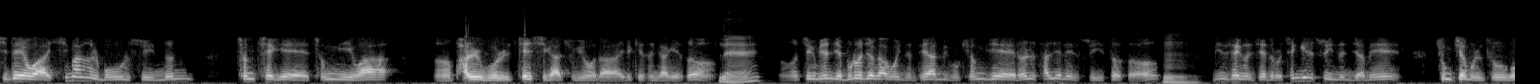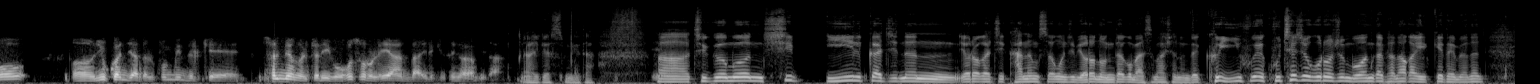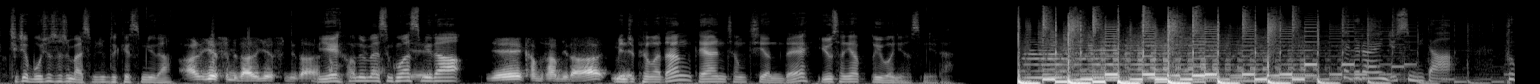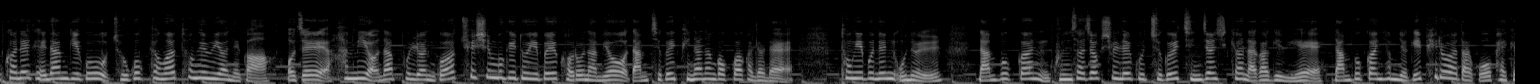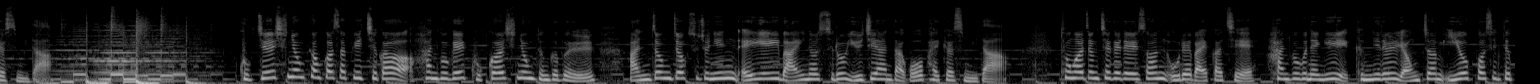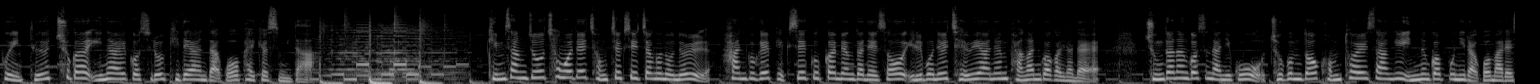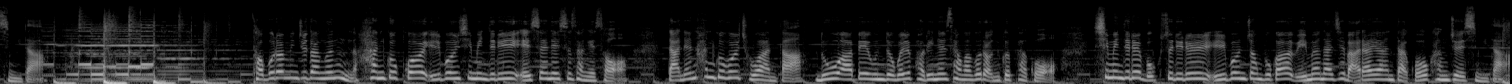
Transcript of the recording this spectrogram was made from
기대와 희망을 모을 수 있는 정책의 정리와 어, 발굴, 제시가 중요하다 이렇게 생각해서 네. 어, 지금 현재 무너져가고 있는 대한민국 경제를 살려낼 수 있어서 음. 민생을 제대로 챙길 수 있는 점에 중점을 두고 어, 유권자들 국민들께 설명을 드리고 호소를 해야 한다 이렇게 생각합니다. 알겠습니다. 아, 지금은 12일까지는 여러 가지 가능성은 좀 열어놓는다고 말씀하셨는데 그 이후에 구체적으로 좀 무언가 변화가 있게 되면은 직접 모셔서 좀 말씀 좀 듣겠습니다. 알겠습니다, 알겠습니다. 예, 감사합니다. 오늘 말씀 고맙습니다. 예, 예, 감사합니다. 예. 민주평화당 대한정치연대 유성엽 의원이었습니다. 헤드라인 뉴스입니다. 북한의 대남기구 조국평화통일위원회가 어제 한미연합훈련과 최신 무기 도입을 거론하며 남측을 비난한 것과 관련해 통일부는 오늘 남북 간 군사적 신뢰 구축을 진전시켜 나가기 위해 남북 간 협력이 필요하다고 밝혔습니다. 국제 신용평가사 피치가 한국의 국가 신용 등급을 안정적 수준인 AA-로 유지한다고 밝혔습니다. 통화 정책에 대해선 올해 말까지 한국은행이 금리를 0.25%포인트 추가 인하할 것으로 기대한다고 밝혔습니다. 김상조 청와대 정책실장은 오늘 한국의 백색 국가 명단에서 일본을 제외하는 방안과 관련해 중단한 것은 아니고 조금 더 검토할 사항이 있는 것 뿐이라고 말했습니다. 더불어민주당은 한국과 일본 시민들이 SNS상에서 나는 한국을 좋아한다, 노 아베 운동을 벌이는 상황을 언급하고 시민들의 목소리를 일본 정부가 외면하지 말아야 한다고 강조했습니다.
